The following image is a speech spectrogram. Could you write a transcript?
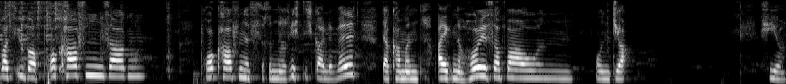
was über Brockhafen sagen. Brockhafen ist eine richtig geile Welt. Da kann man eigene Häuser bauen. Und ja. Hier.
